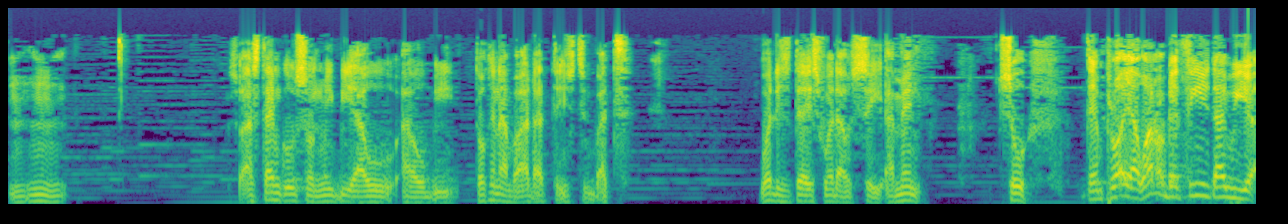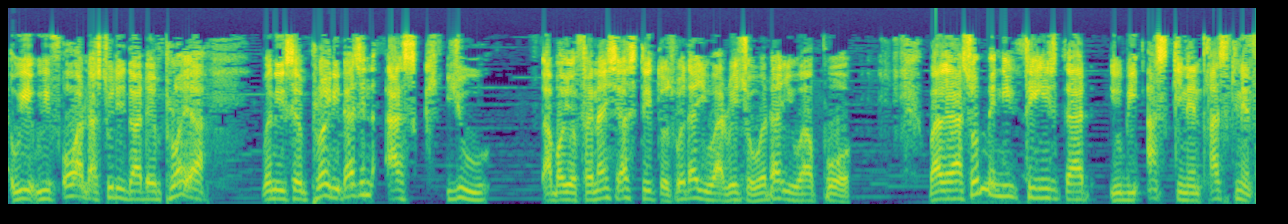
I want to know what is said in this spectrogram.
Mm-hmm. So as time goes on, maybe I will I will be talking about other things too. But what is there is what I'll say. Amen. So the employer, one of the things that we we we've all understood is that the employer, when he's employing, he doesn't ask you about your financial status, whether you are rich or whether you are poor. But there are so many things that you'll be asking and asking and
